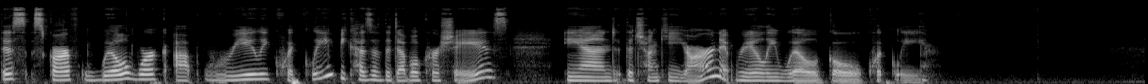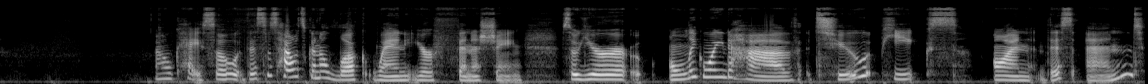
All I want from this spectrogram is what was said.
This scarf will work up really quickly because of the double crochets and the chunky yarn, it really will go quickly. Okay, so this is how it's going to look when you're finishing. So you're only going to have two peaks on this end.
